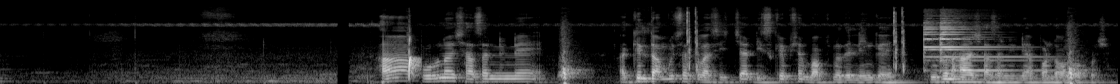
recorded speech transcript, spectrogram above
हा पूर्ण शासन अखिल तांबुसर क्लासेसच्या डिस्क्रिप्शन बॉक्समध्ये लिंक आहे. तिथून हा शासन निर्णय आपण डाउनलोड करू शकतो.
